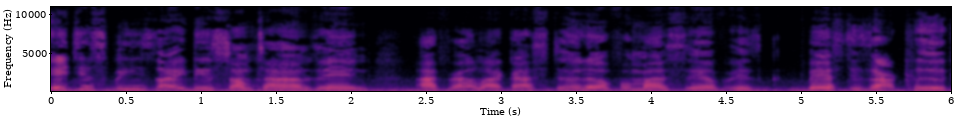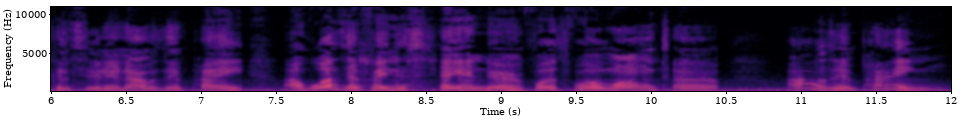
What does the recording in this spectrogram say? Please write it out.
it just be like this sometimes, and I felt like I stood up for myself as best as I could considering I was in pain. I wasn't finna stand there and fuss for a long time. I was in pain.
